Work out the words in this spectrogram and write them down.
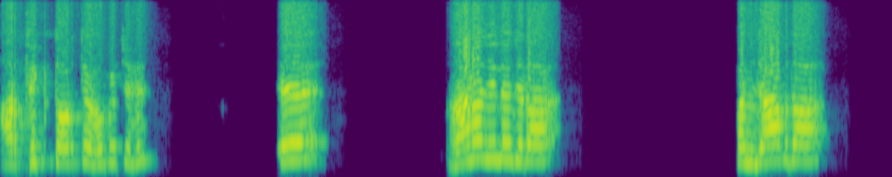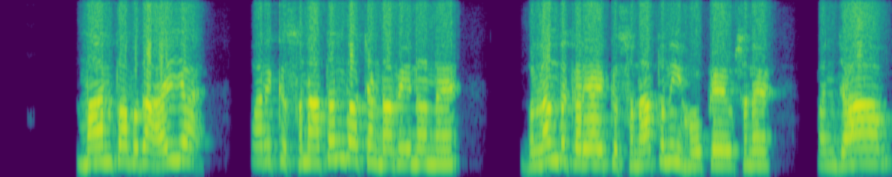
ਆਰਥਿਕ ਤੌਰ ਤੇ ਹੋਵੇ ਚਾਹੇ, ਇਹ ਰਾਣਾ ਜੀ ਨੇ ਜਿਹੜਾ ਪੰਜਾਬ ਦਾ ਮਾਨਤਾ ਵਧਾਈ ਹੈ, ਪਰ ਇੱਕ ਸਨਾਤਨ ਦਾ ਝੰਡਾ ਵੀ ਇਹਨਾਂ ਨੇ ਬੁਲੰਦ ਕਰਿਆ, ਇੱਕ ਸਨਾਤਨੀ ਹੋ ਕੇ ਉਸਨੇ ਪੰਜਾਬ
